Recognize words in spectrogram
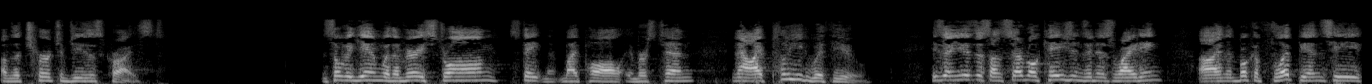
of the church of Jesus Christ. And so we begin with a very strong statement by Paul in verse 10. Now I plead with you. He's going to use this on several occasions in his writing. Uh, in the book of Philippians, he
